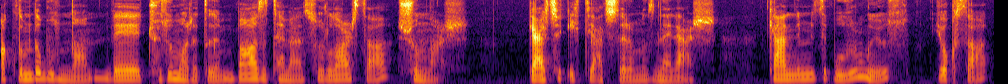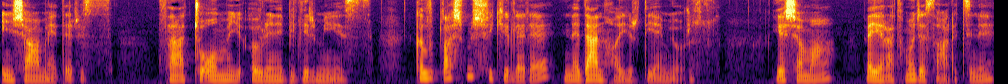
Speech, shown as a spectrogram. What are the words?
aklımda bulunan ve çözüm aradığım bazı temel sorularsa şunlar. Gerçek ihtiyaçlarımız neler? Kendimizi bulur muyuz yoksa inşa mı ederiz? Sanatçı olmayı öğrenebilir miyiz? Kalıplaşmış fikirlere neden hayır diyemiyoruz? Yaşama ve yaratma cesaretini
